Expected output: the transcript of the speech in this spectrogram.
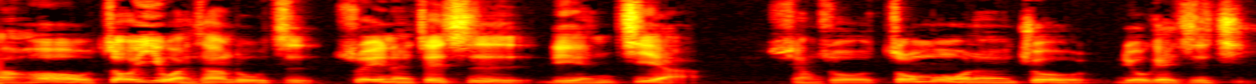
然后周一晚上录制，所以呢，这次连假想说周末呢就留给自己，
